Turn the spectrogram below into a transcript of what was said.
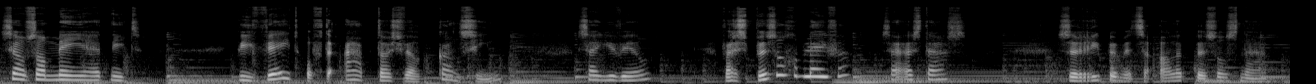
zelfs al meen je het niet. Wie weet of de aap Tash wel kan zien, zei Juweel. Waar is Puzzel gebleven? zei Eustace. Ze riepen met z'n allen Puzzels naam.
